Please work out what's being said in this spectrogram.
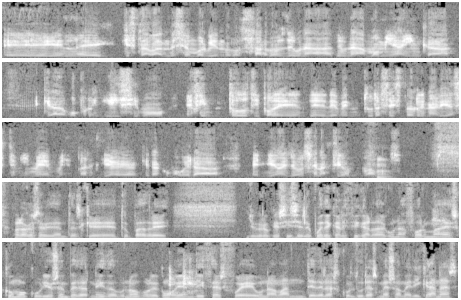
eh, que estaban desenvolviendo los fardos de una, de una momia inca, que era algo prohibidísimo, en fin, todo tipo de, de, de aventuras extraordinarias que a mí me, me, parecía que era como ver a Indiana Jones en acción, vamos. Hmm. Bueno, lo que es evidente es que tu padre yo creo que si se le puede calificar de alguna forma es como curioso empedernido, ¿no? Porque como bien dices, fue un amante de las culturas mesoamericanas,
